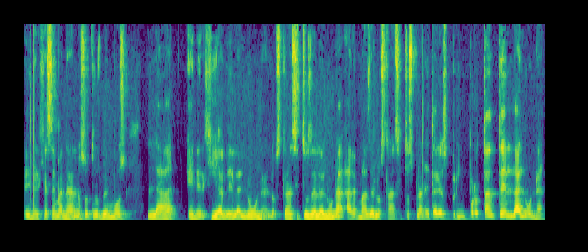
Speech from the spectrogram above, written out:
energía semanal nosotros vemos la energía de la luna, los tránsitos de la luna, además de los tránsitos planetarios, pero importante la luna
